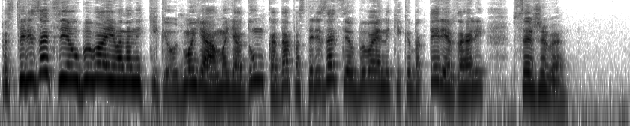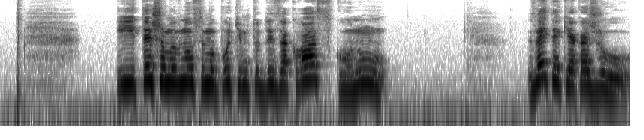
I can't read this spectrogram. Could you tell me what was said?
Пастеризація вбиває вона не тільки, от моя, моя думка, да, пастеризація вбиває не тільки бактерії, а взагалі все живе. І те, що ми вносимо потім туди закваску, ну, знаєте, як я кажу,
